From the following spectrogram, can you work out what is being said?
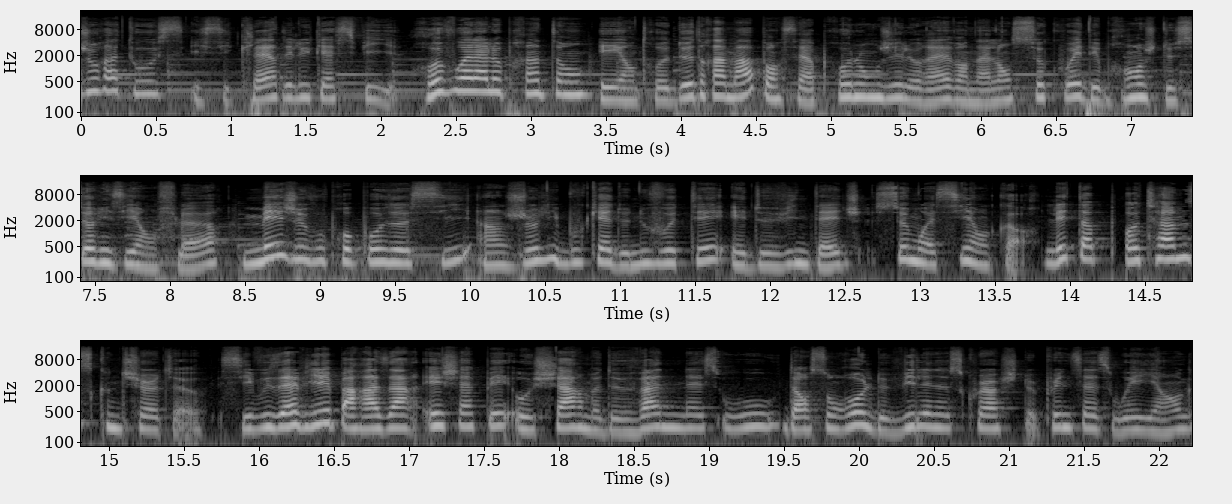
Bonjour à tous, ici Claire des Lucas Filles. Revoilà le printemps et entre deux dramas, pensez à prolonger le rêve en allant secouer des branches de cerisier en fleurs, mais je vous propose aussi un joli bouquet de nouveautés et de vintage ce mois-ci encore. Les top Autumn's Concerto. Si vous aviez par hasard échappé au charme de Van Ness Wu dans son rôle de villainous crush de Princess Wei Yang,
